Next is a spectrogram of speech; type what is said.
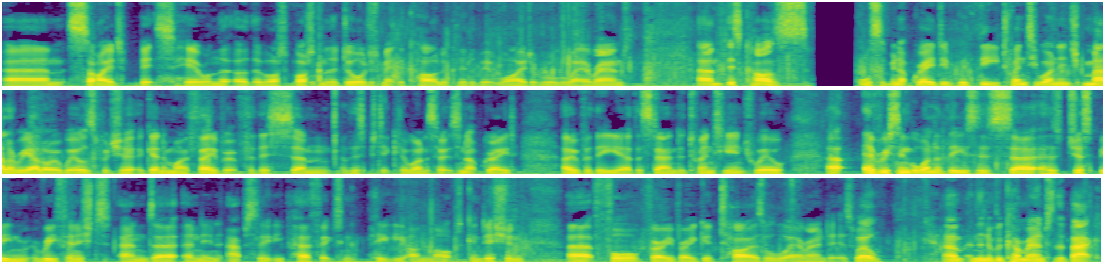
um, side bits here on the, at the bottom of the door, just make the car look a little bit wider all the way around. this car's also been upgraded with the 21 inch Mallory alloy wheels which are again are my favorite for this um, this particular one. So it's an upgrade over the uh, the standard 20 inch wheel. Uh, every single one of these has uh, has just been refinished and uh, and in absolutely perfect and completely unmarked condition uh, for very very good tires all the way around it as well. Um, and then if we come around to the back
